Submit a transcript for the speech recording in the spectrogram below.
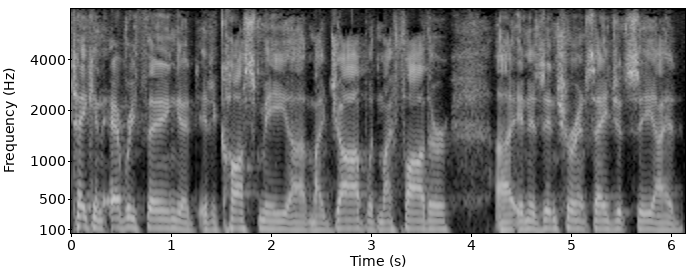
taken everything. It, it had cost me uh, my job with my father. Uh, in his insurance agency. I had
